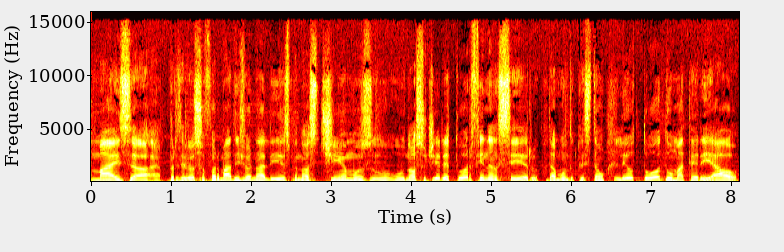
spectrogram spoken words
Mas, ah, por exemplo, eu sou formado em jornalismo. Nós tínhamos o, o nosso diretor financeiro da Mundo Cristão leu todo o material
